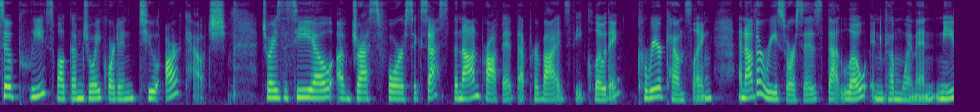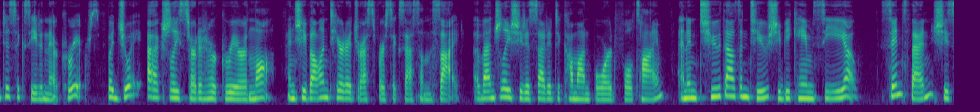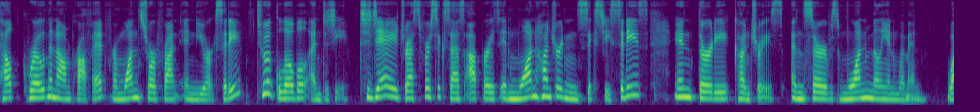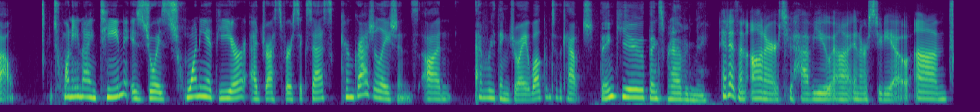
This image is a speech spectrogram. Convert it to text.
So please welcome Joy Gordon to our couch. Joy is the CEO of Dress for Success, the nonprofit that provides the clothing, career counseling, and other resources that low income women need to succeed in their careers. But Joy actually started her career in law and she volunteered at Dress for Success on the side. Eventually, she decided to come on board full time, and in 2002, she became CEO. Since then, she's helped grow the nonprofit from one storefront in New York City to a global entity. Today, Dress for Success operates in 160 cities in 30 countries and serves 1 million women. Wow. 2019 is Joy's 20th year at Dress for Success. Congratulations on everything, Joy. Welcome to the couch. Thank you. Thanks for having me. It is an honor to have you uh, in our studio. Um,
